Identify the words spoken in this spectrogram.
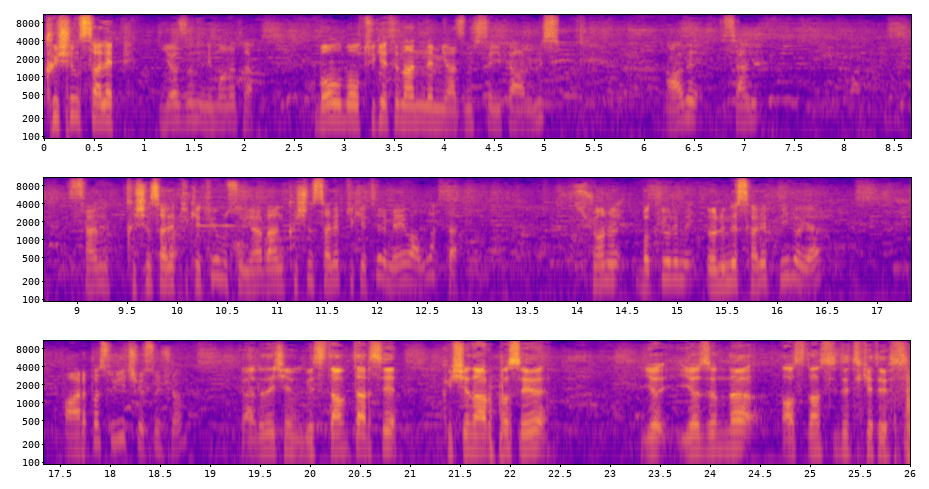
Kışın salep, yazın limonata. Bol bol tüketin annem yazmış Seyit abimiz. Abi sen sen kışın salep tüketiyor musun ya? Ben kışın salep tüketirim eyvallah da. Şu an bakıyorum önünde salep değil o ya. Arpa suyu içiyorsun şu an. Kardeşim biz tam tersi kışın arpa suyu ya- yazında aslan sütü tüketiyoruz.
